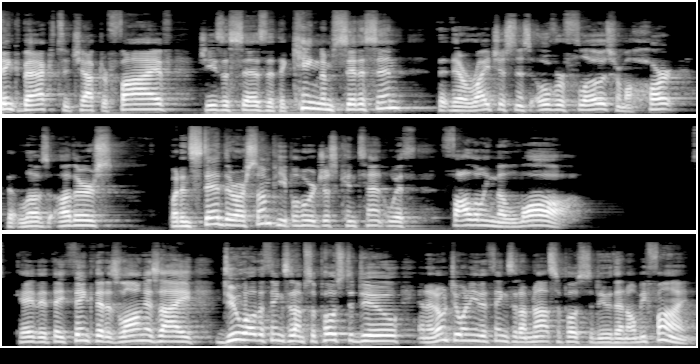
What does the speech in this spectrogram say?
Think back to chapter 5. Jesus says that the kingdom citizen, that their righteousness overflows from a heart that loves others. But instead, there are some people who are just content with following the law. Okay, that they think that as long as I do all the things that I'm supposed to do and I don't do any of the things that I'm not supposed to do, then I'll be fine.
